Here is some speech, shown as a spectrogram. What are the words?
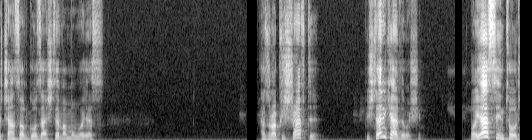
چند سال گذشته و ما باید از اونا پیشرفته. بیشتری کرده باشیم. باید اینطور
